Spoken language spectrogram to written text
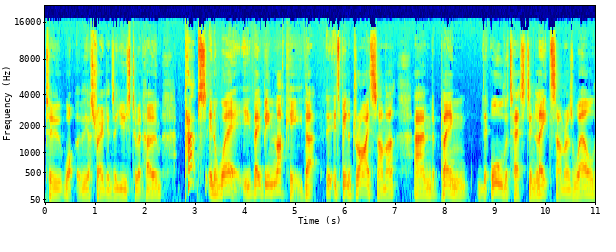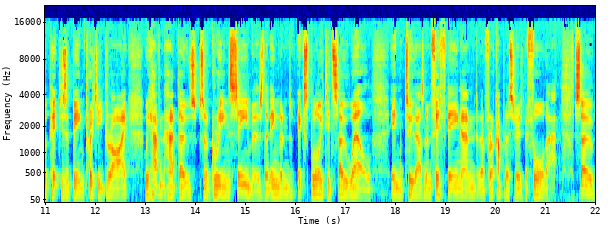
to what the Australians are used to at home. Perhaps in a way they've been lucky that it's been a dry summer and playing the, all the tests in late summer as well. The pitches have been pretty dry. We haven't had those sort of green seamers that England exploited so well in 2015 and for a couple of series before that. So,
